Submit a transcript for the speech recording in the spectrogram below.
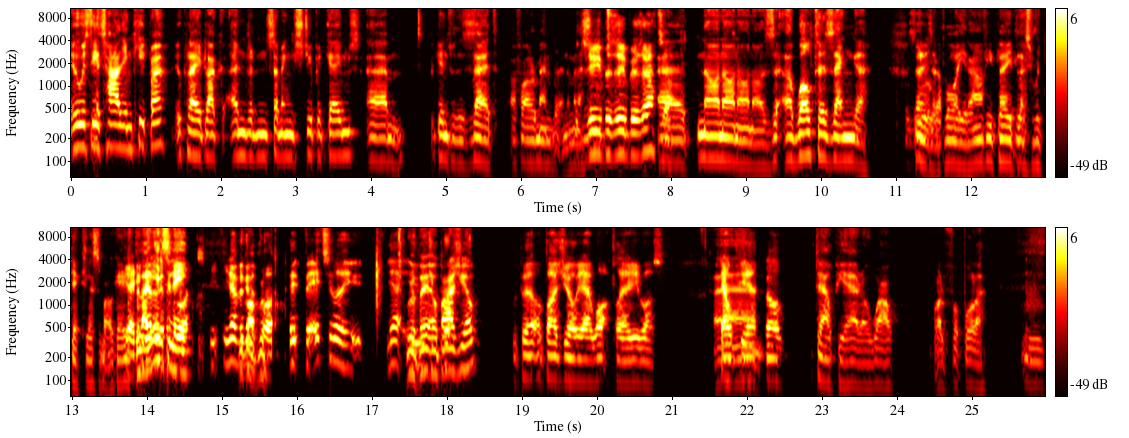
Who was the Italian keeper who played like hundred and something stupid games? Um, begins with a Z, if I remember it in a minute. Zuba Zuba. Uh, no, no, no, no. Z- uh, Walter Zenga. He was a boy, you know. He played less ridiculous amount of games. Yeah, but like Italy, you're never got It, but Italy, yeah. Roberto? Baggio, Roberto Baggio, yeah, what a player he was. Del um, Piero. Del Piero. Wow, what a footballer. Mm.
